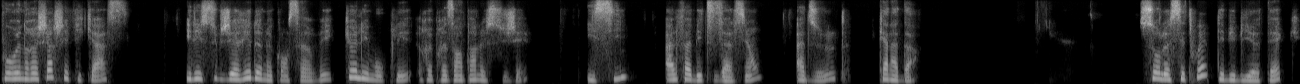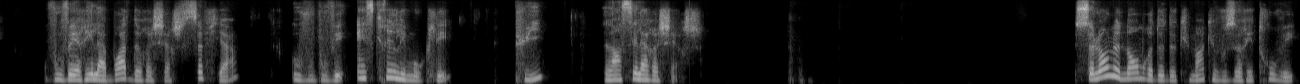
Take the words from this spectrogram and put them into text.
Pour une recherche efficace, il est suggéré de ne conserver que les mots-clés représentant le sujet. Ici, alphabétisation, adulte, Canada. Sur le site Web des bibliothèques, vous verrez la boîte de recherche SOFIA où vous pouvez inscrire les mots-clés, puis Lancer la recherche. Selon le nombre de documents que vous aurez trouvés,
